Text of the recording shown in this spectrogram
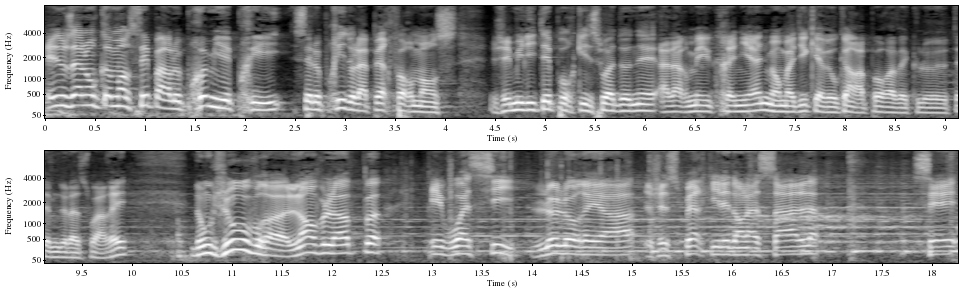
Et nous allons commencer par le premier prix, c'est le prix de la performance. J'ai milité pour qu'il soit donné à l'armée ukrainienne, mais on m'a dit qu'il n'y avait aucun rapport avec le thème de la soirée. Donc j'ouvre l'enveloppe et voici le lauréat, j'espère qu'il est dans la salle, c'est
